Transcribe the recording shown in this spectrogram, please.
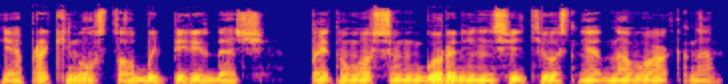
и опрокинул столбы передач, поэтому во всем городе не светилось ни одного окна.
